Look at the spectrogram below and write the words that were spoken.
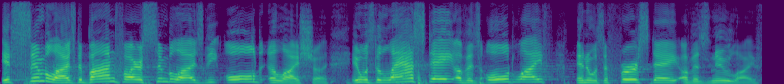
It symbolized, the bonfire symbolized the old Elisha. It was the last day of his old life, and it was the first day of his new life.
